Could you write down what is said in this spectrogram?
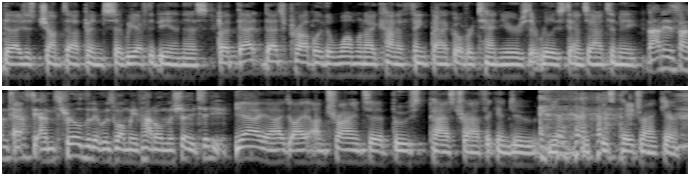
that I just jumped up and said, we have to be in this. But that that's probably the one when I kind of think back over 10 years that really stands out to me. That is fantastic. I'm thrilled that it was one we've had on the show too. Yeah, yeah. I, do I, am trying to boost past traffic and do you know, increase page rank here.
